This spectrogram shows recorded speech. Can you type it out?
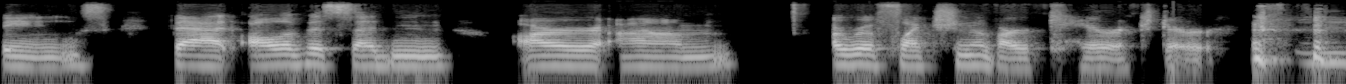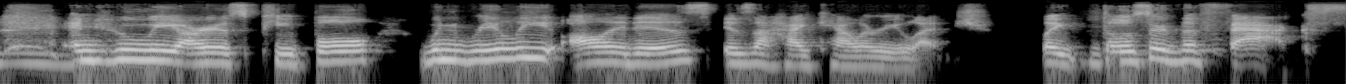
things that all of a sudden are um, a reflection of our character mm. and who we are as people when really all it is is a high calorie lunch like those are the facts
